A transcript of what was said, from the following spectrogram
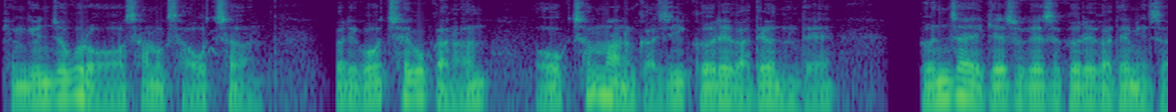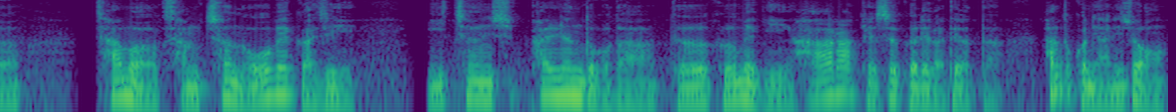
평균적으로 3억 4, 5천 그리고 최고가는 5억 1천만 원까지 거래가 되었는데 근자에 계속해서 거래가 되면서 3억 3천5백까지 2018년도보다 더 금액이 하락해서 거래가 되었다. 한두 건이 아니죠.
